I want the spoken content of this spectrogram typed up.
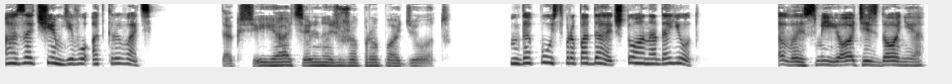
А зачем его открывать? Так сиятельность же пропадет. Да пусть пропадает, что она дает? Вы смеетесь, Донья,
